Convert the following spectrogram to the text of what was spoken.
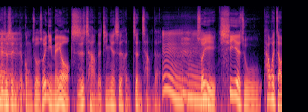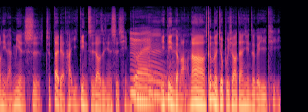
那就是你的工作，所以你没有职场的经验是很正常的。嗯嗯，所以企业主他会找你来面试，就代表他一定知道这件事情，对，一定的嘛，那根本就不需要担心这个议题。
